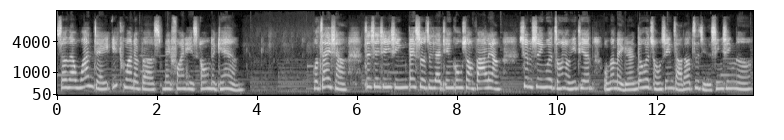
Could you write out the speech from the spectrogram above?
so that one day each one of us may find his own again. 我在想，这些星星被设置在天空上发亮，是不是因为总有一天，我们每个人都会重新找到自己的星星呢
